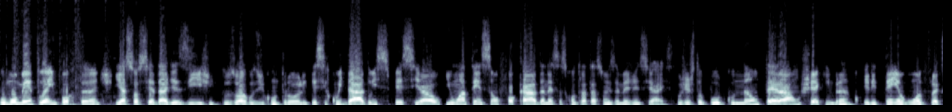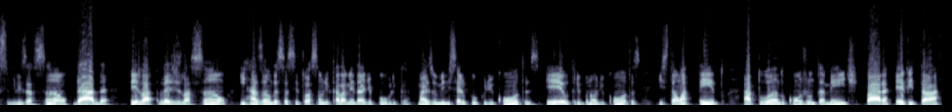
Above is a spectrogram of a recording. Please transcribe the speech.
O momento é importante e a sociedade exige dos órgãos de controle esse cuidado especial e uma atenção focada nessas contratações emergenciais. O gestor público não terá um cheque em branco, ele tem alguma flexibilização dada pela legislação em razão dessa situação de calamidade pública, mas o Ministério Público de Contas e o Tribunal de Contas estão atentos, atuando conjuntamente para evitar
